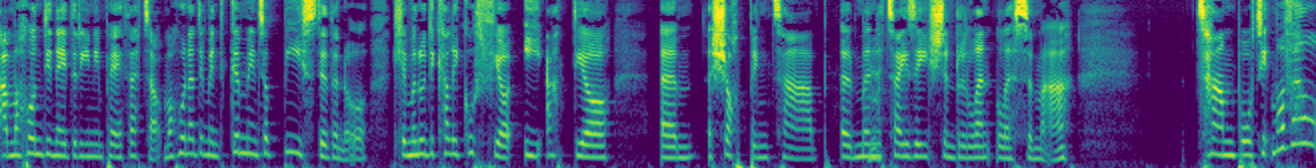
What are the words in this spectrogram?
A mae hwn di wneud yr un un peth eto. Mae hwnna di mynd gymaint o beast iddyn nhw, lle maen nhw wedi cael ei gwthio i adio um, y shopping tab, y monetization relentless yma, tan bod ti... Mae fel,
